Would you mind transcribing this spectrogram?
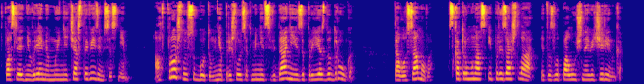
В последнее время мы не часто видимся с ним, а в прошлую субботу мне пришлось отменить свидание из-за приезда друга, того самого, с которым у нас и произошла эта злополучная вечеринка.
